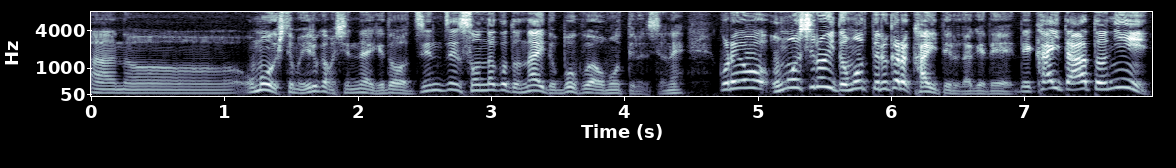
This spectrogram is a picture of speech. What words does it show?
あの思う人もいるかもしれないけど全然そんなことないと僕は思ってるんですよね。これを面白いと思ってるから書いてるだけでで書いた後に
